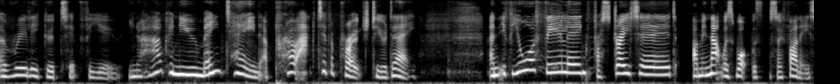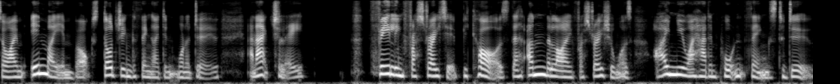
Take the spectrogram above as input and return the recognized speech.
a really good tip for you. You know, how can you maintain a proactive approach to your day? And if you're feeling frustrated, I mean, that was what was so funny. So, I'm in my inbox, dodging the thing I didn't want to do, and actually feeling frustrated because the underlying frustration was I knew I had important things to do,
